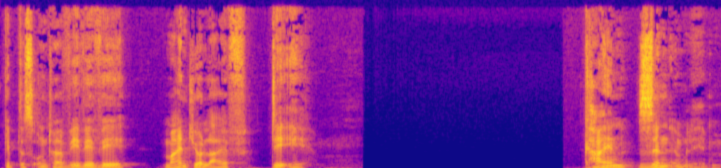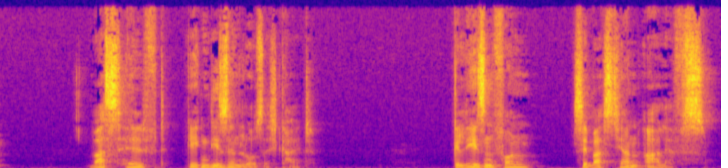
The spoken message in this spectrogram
gibt es unter www.mindyourlife.de. Kein Sinn im Leben. Was hilft gegen die Sinnlosigkeit? Gelesen von Sebastian Alefs.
